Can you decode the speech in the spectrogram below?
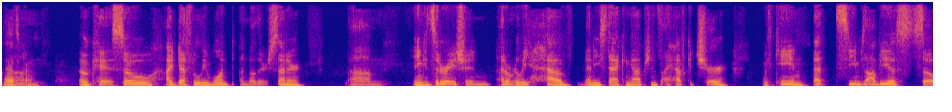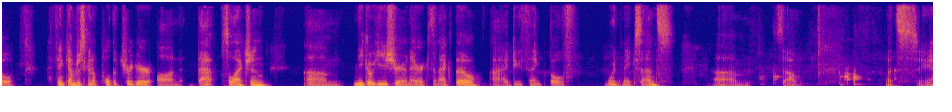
That's um, okay. Okay, so I definitely want another center. Um, in consideration, I don't really have many stacking options. I have Couture with Kane. That seems obvious. So I think I'm just going to pull the trigger on that selection. Um, Nico Hischier and Eriksson Ek, though, I do think both would make sense. Um, so let's see. Is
